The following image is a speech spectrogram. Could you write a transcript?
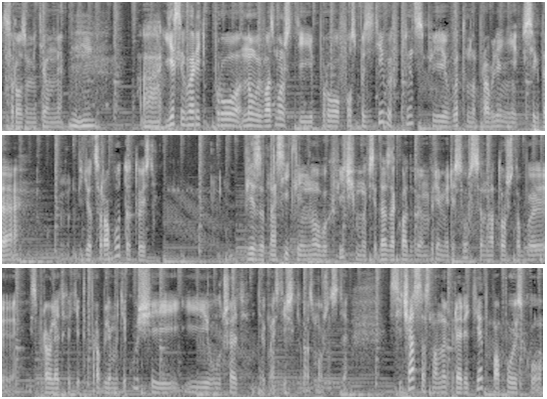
с розовыми темами. Угу. А, если говорить про новые возможности и про false позитивы, в принципе, в этом направлении всегда ведется работа, то есть без относительно новых фич мы всегда закладываем время, ресурсы на то, чтобы исправлять какие-то проблемы текущие и улучшать диагностические возможности. Сейчас основной приоритет по поиску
